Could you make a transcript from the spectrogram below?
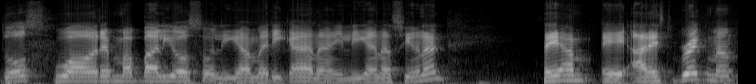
dos jugadores más valiosos, Liga Americana y Liga Nacional, sean eh, Alex Bregman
